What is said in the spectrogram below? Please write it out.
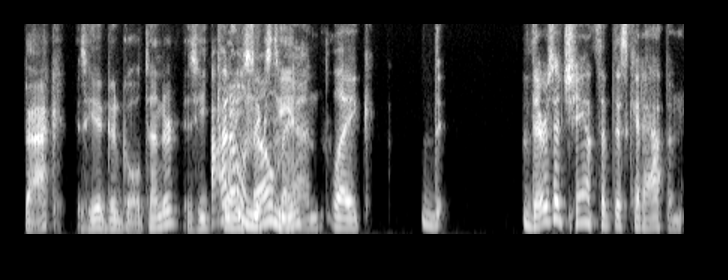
back? Is he a good goaltender? Is he I don't know, 2016? man. Like, th- there's a chance that this could happen.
